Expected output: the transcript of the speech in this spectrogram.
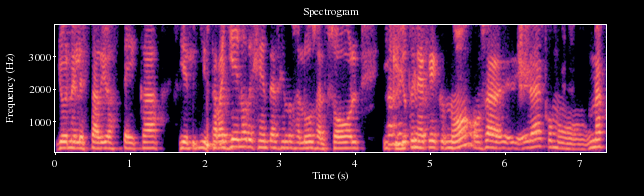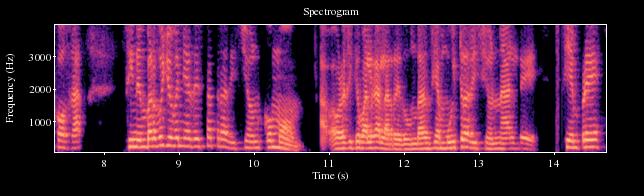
yo en el Estadio Azteca y, estaba lleno de gente haciendo saludos al sol y que yo tenía que, ¿no? O sea, era como una cosa. Sin embargo, yo venía de esta tradición como, ahora sí que valga la redundancia, muy tradicional de siempre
